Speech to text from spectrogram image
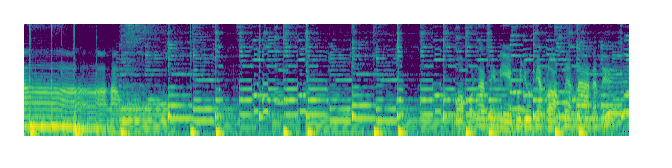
นาเฮามอบผลงานเพลงนี้ผู้อยู่เมียงนอกเมืองหน้านั่นเด้อ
